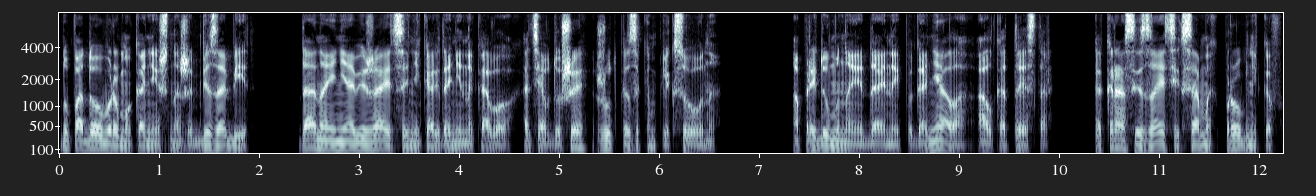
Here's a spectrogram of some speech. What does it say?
Ну, по-доброму, конечно же, без обид. Да она и не обижается никогда ни на кого, хотя в душе жутко закомплексована. А придуманное Дайной погоняла, алкотестер, как раз из-за этих самых пробников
